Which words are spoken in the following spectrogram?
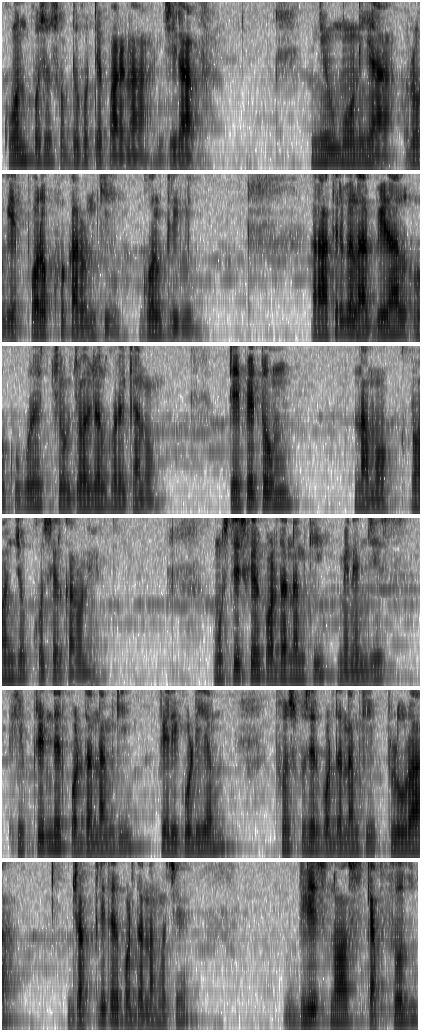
কোন পশু শব্দ করতে পারে না? জিরাফ। নিউমোনিয়া রোগের পরোক্ষ কারণ কি? গোলকৃমি। রাতের বেলা বিড়াল ও কুকুরের চোখ জলজল করে কেন? টেপেটোম নামক রঞ্জক কোষের কারণে। মস্তিষ্কের পর্দার নাম কি? মেনেঞ্জিস হিপ্রিন্ডের পর্দার নাম কি? পেরিকোডিয়াম। ফুসফুসের পর্দার নাম কি? প্লোরা যকৃতের পর্দার নাম হচ্ছে গ্লিসনস ক্যাপসুল।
